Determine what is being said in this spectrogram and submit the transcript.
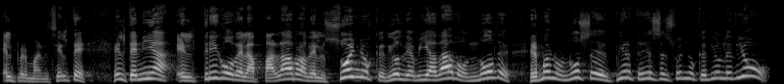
Él permanecía. Él, tenía el trigo de la palabra, del sueño que Dios le había dado. No de, hermano, no se despierte de ese sueño que Dios le dio.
